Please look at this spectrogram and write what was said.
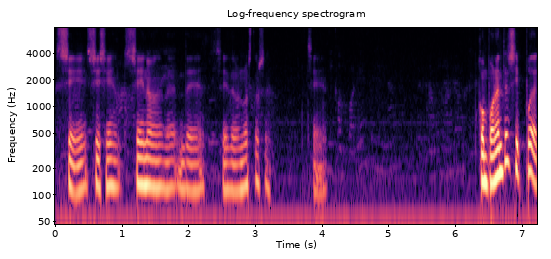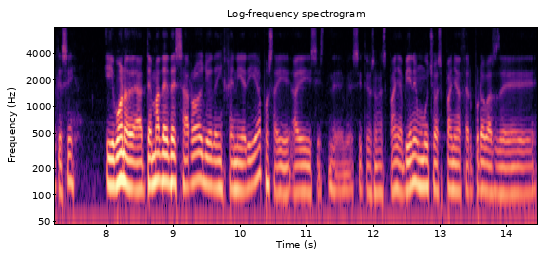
sí, sí, sí, sí, no, de, de- sí, de los nuestros, sí. Componentes sí, puede que sí. Y bueno, a tema de desarrollo, de ingeniería, pues hay, hay de- sitios en España. Vienen mucho a España a hacer pruebas de,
